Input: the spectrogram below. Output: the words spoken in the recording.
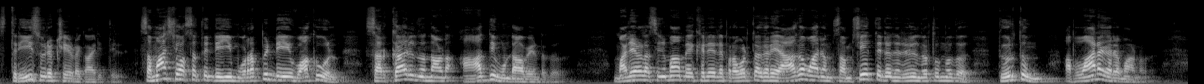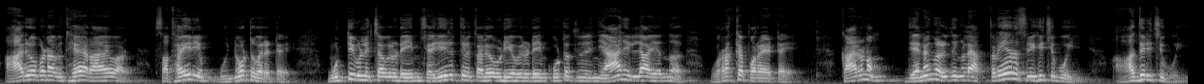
സ്ത്രീ സുരക്ഷയുടെ കാര്യത്തിൽ. സമാശ്വാസത്തിന്റെയും ഉറപ്പിന്റെയും വാക്കുകൾ സർക്കാരിൽ നിന്നാണ് ആദ്യം ഉണ്ടാവേണ്ടത്. മലയാള സിനിമാ മേഖലയിലെ പ്രവർത്തകരെ ആകമാനം സംശയത്തിന്റെ നിഴലിൽ നിർത്തുന്നത് തീർത്തും അപമാനകരമാണ്. ആരോപണ വിധേയരായവർ സധൈര്യം മുന്നോട്ട് വരട്ടെ. മുട്ടി വിളിച്ചവരുടെയും ശരീരത്തിൽ തലയോടിയവരുടെയും കൂട്ടത്തിൽ ഞാനില്ല എന്ന് ഉറക്കെ പറയട്ടെ. കാരണം ജനങ്ങൾ നിങ്ങളെ അത്രയേറെ സ്നേഹിച്ചു പോയി ആദരിച്ചു പോയി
